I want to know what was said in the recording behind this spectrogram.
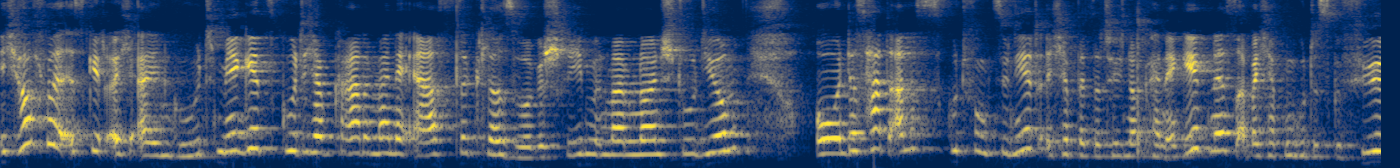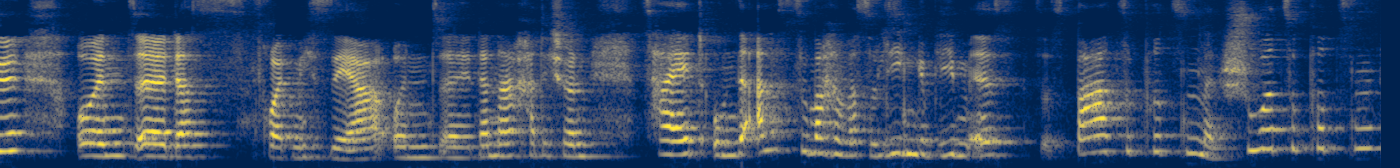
ich hoffe, es geht euch allen gut. Mir geht's gut. Ich habe gerade meine erste Klausur geschrieben in meinem neuen Studium und das hat alles gut funktioniert. Ich habe jetzt natürlich noch kein Ergebnis, aber ich habe ein gutes Gefühl und äh, das freut mich sehr. Und äh, danach hatte ich schon Zeit, um da alles zu machen, was so liegen geblieben ist. Das Bad zu putzen, meine Schuhe zu putzen,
